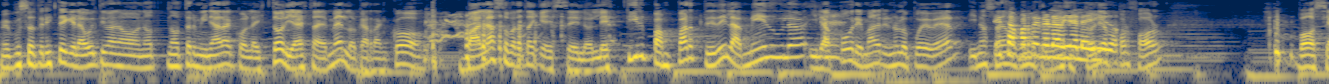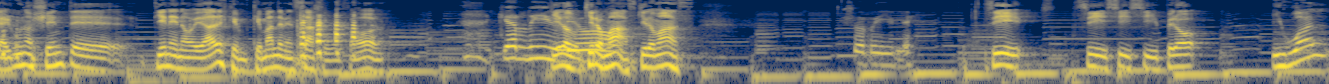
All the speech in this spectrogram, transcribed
Me puso triste que la última no, no, no terminara con la historia esta de Merlo, que arrancó balazo por ataque de celo. Le estirpan parte de la médula y la pobre madre no lo puede ver. Y no Esa parte no la había historia, leído. Por favor. Vos, si algún oyente tiene novedades, que, que mande mensaje, por favor. Qué horrible. Quiero, vos. quiero más, quiero más. Es horrible. Sí, sí, sí, sí, pero igual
